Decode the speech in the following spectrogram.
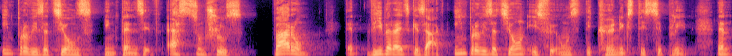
Improvisationsintensiv, erst zum Schluss. Warum? Denn wie bereits gesagt, Improvisation ist für uns die Königsdisziplin. Denn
